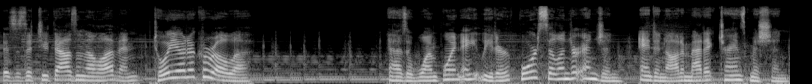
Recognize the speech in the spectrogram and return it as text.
This is a 2011 Toyota Corolla. It has a 1.8 liter four cylinder engine and an automatic transmission.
